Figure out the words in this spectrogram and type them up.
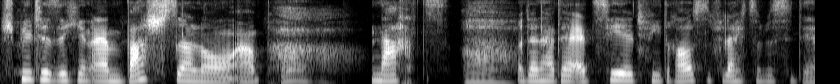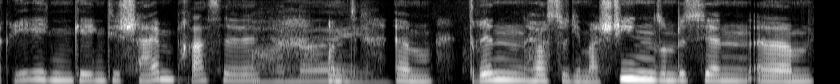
spielte sich in einem Waschsalon ab. nachts. Oh. Und dann hat er erzählt, wie draußen vielleicht so ein bisschen der Regen gegen die Scheiben prasselt. Oh und ähm, drinnen hörst du die Maschinen so ein bisschen ähm,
